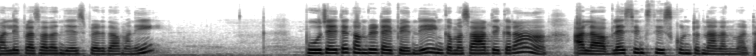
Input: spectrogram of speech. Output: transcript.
మళ్ళీ ప్రసాదం చేసి పెడదామని. పూజ అయితే కంప్లీట్ అయిపోయింది. ఇంకా మా సార్ దగ్గర అలా బ్లెస్సింగ్స్ తీసుకుంటున్నాను అనమాట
